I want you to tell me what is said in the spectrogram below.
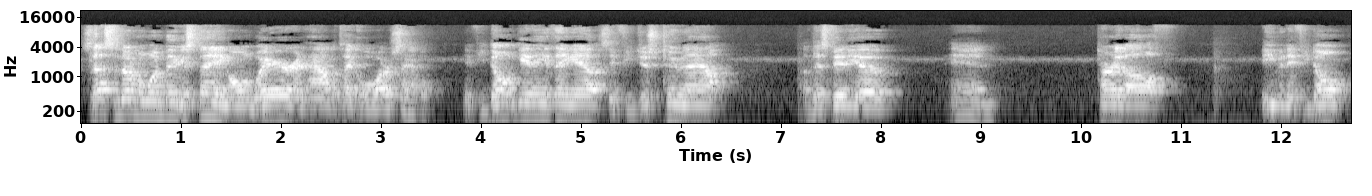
So that's the number one biggest thing on where and how to take a water sample. If you don't get anything else, if you just tune out of this video and turn it off, even if you don't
